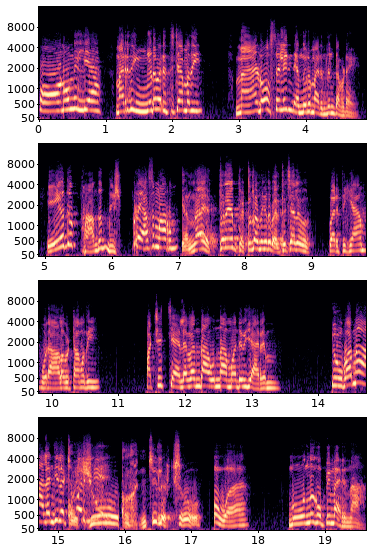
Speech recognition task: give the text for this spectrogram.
പോണോന്നില്ല. മരുന്ന് ഇങ്ങോട്ട് വരുത്തിച്ചാ മതി. മാഡോസെലിൻ എന്നൊരു മരുന്നുണ്ട് അവിടെ. ഏത് ഭ്രാന്തും നിഷ്പ്രയാസം മാറും. എന്നാ എത്രയും പെട്ടെന്ന് നിങ്ങളുടെ വരുത്തിച്ചാലോ? വരുത്തിക്കാം. ഒരാളെ വിട്ടാ മതി. പക്ഷെ ചെലവെന്താവുന്ന അമ്മന്റെ വിചാരം? രൂപ നാലഞ്ച് ലക്ഷം? അഞ്ചു ലക്ഷോ? ഉവ്വ്. മൂന്ന് കുപ്പി മരുന്നാ.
